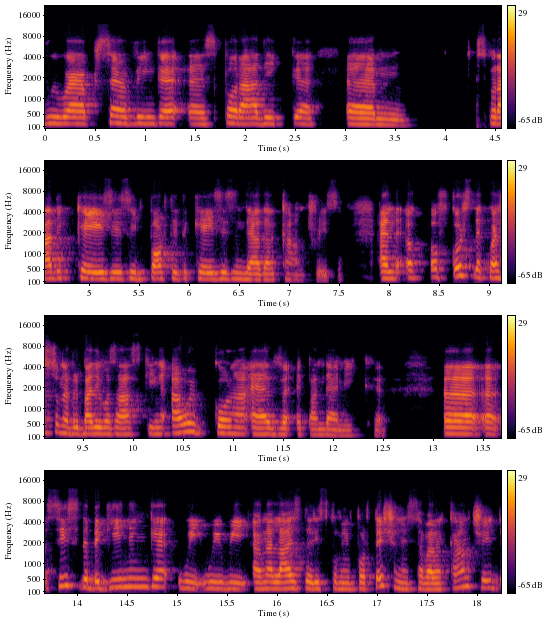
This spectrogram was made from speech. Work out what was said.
we were observing sporadic, um, sporadic cases, imported cases in the other countries. And of course, the question everybody was asking, are we gonna have a pandemic? Uh, uh, since the beginning, we, we, we analyzed the risk of importation in several countries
